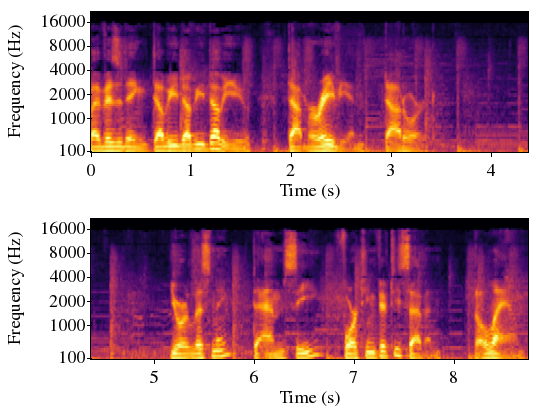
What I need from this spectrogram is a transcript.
by visiting www.moravian.org. You're listening to MC 1457, The Lamb.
